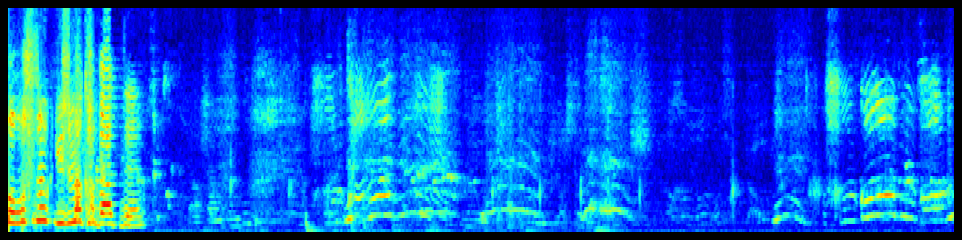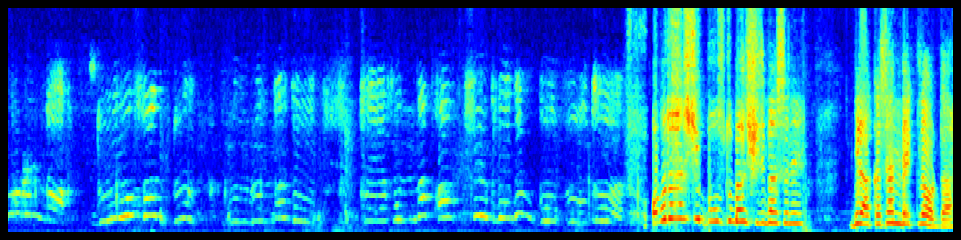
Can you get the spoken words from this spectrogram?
Babası da yüzüme kapattı. Bağırıyorum da her şeyi bozdu ben şimdi ben seni. Bir dakika sen bekle orada.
